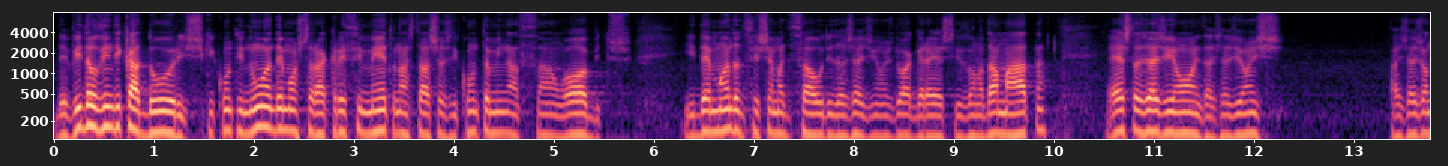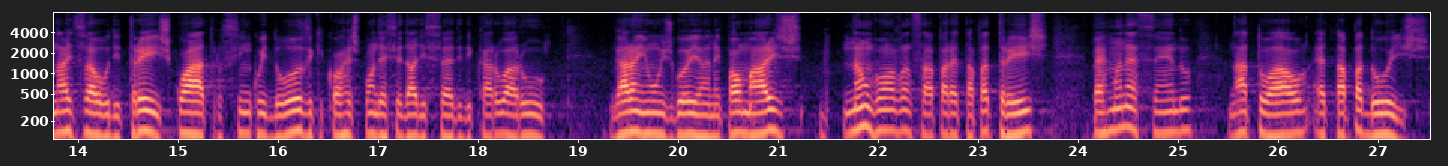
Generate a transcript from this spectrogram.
Devido aos indicadores que continuam a demonstrar crescimento nas taxas de contaminação, óbitos e demanda do sistema de saúde das regiões do Agreste e Zona da Mata, estas regiões, as regiões as regionais de saúde 3, 4, 5 e 12, que correspondem à cidade sede de Caruaru, Garanhuns, Goiânia e Palmares não vão avançar para a etapa 3, permanecendo na atual etapa 2.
